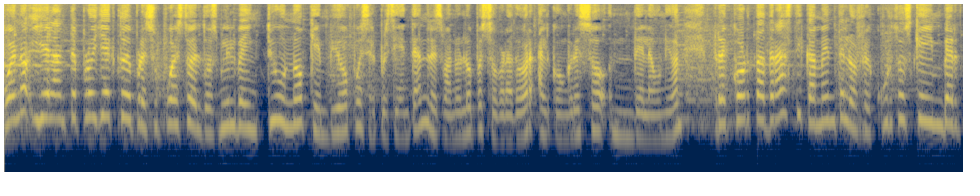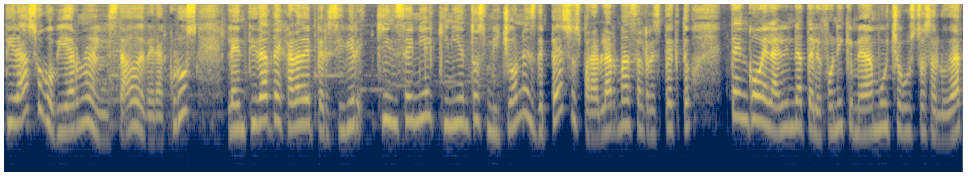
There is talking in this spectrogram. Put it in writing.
Bueno, y el anteproyecto de presupuesto del 2021 que envió pues el presidente Andrés Manuel López Obrador al Congreso de la Unión recorta drásticamente los recursos que invertirá su gobierno en el estado de Veracruz. La entidad dejará de percibir 15.500 millones de pesos. Para hablar más al respecto, tengo en la línea telefónica y me da mucho gusto saludar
